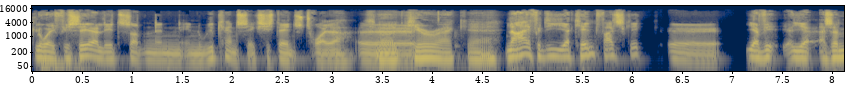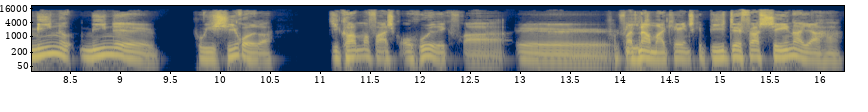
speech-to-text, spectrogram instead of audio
glorificere lidt sådan en, en udkantseksistens, tror jeg. Noget øh, Kerouac, ja. Nej, fordi jeg kendte faktisk ikke... Øh, jeg, jeg, altså, mine, mine poesirødder, de kommer faktisk overhovedet ikke fra, øh, fra den amerikanske beat. Det er først senere, jeg har,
